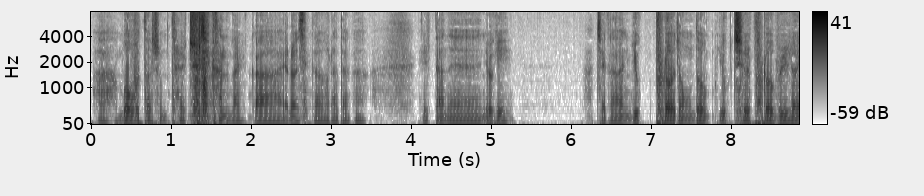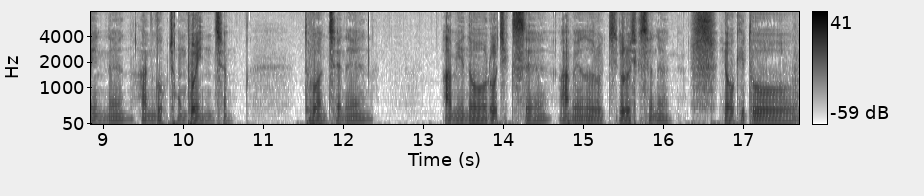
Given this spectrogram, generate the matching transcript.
아, 뭐부터 좀 탈출이 가능할까 이런 생각을 하다가 일단은 여기 제가 한 6% 정도 6, 7% 물려 있는 한국 정보 인증 두 번째는 아미노로직스. 아미노로직스는 여기도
